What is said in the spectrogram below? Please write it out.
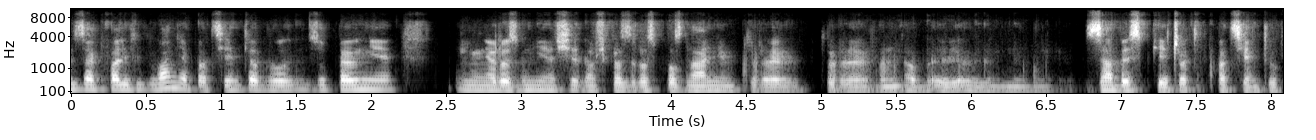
zakwalifikowania pacjenta, bo zupełnie rozmija się na przykład z rozpoznaniem, które, które zabezpiecza tych pacjentów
